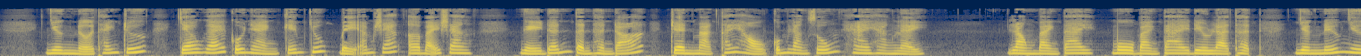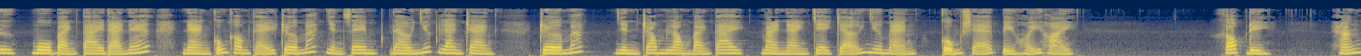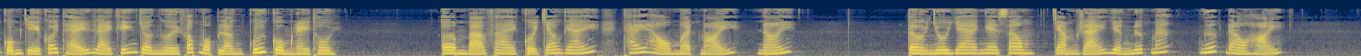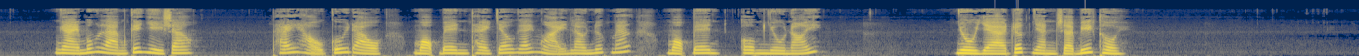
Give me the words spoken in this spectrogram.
Nhưng nửa tháng trước, cháu gái của nàng kém chút bị ám sát ở bãi săn. Nghĩ đến tình hình đó, trên mặt thái hậu cũng lăn xuống hai hàng lệ lòng bàn tay, mù bàn tay đều là thịt, nhưng nếu như mù bàn tay đã nát, nàng cũng không thể trơ mắt nhìn xem đau nhức lan tràn. Trơ mắt nhìn trong lòng bàn tay mà nàng che chở như mạng cũng sẽ bị hủy hoại. Khóc đi. Hắn cũng chỉ có thể lại khiến cho người khóc một lần cuối cùng này thôi. Ôm bả vai của cháu gái, thái hậu mệt mỏi, nói, từ nhu gia nghe xong, chậm rãi dần nước mắt ngước đầu hỏi. Ngài muốn làm cái gì sao? Thái hậu cúi đầu, một bên thầy cháu gái ngoại lau nước mắt, một bên ôm nhu nói. Nhu già rất nhanh sẽ biết thôi.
